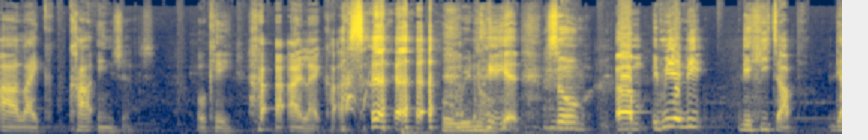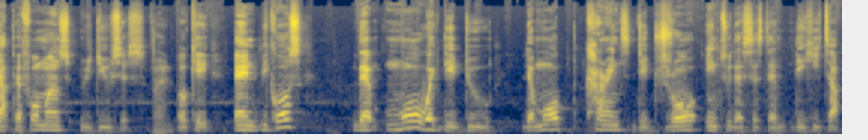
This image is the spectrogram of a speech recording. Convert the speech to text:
are like car engines. Okay, I, I like cars. Oh, we know. yeah. So um, immediately they heat up, their performance reduces. Right. Okay, and because the more work they do, the more current they draw into the system, they heat up.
